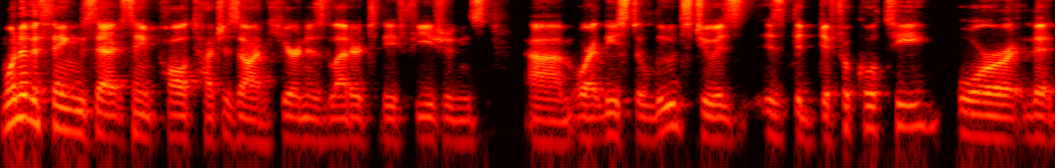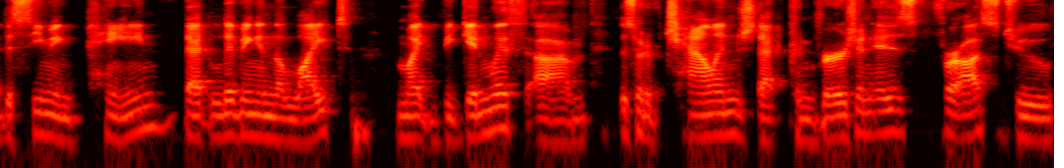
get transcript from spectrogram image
One of the things that St. Paul touches on here in his letter to the Ephesians, um, or at least alludes to, is is the difficulty or the the seeming pain that living in the light might begin with. Um, the sort of challenge that conversion is for us to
